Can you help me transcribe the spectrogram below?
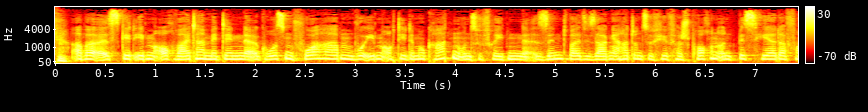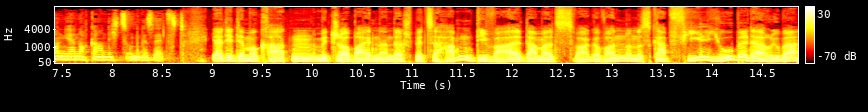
Hm. Aber es geht eben auch weiter mit den großen Vorhaben, wo eben auch die Demokraten unzufrieden sind, weil sie sagen, er hat uns so viel versprochen und bis bisher davon ja noch gar nichts umgesetzt. Ja, die Demokraten mit Joe Biden an der Spitze haben die Wahl damals zwar gewonnen und es gab viel Jubel darüber,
